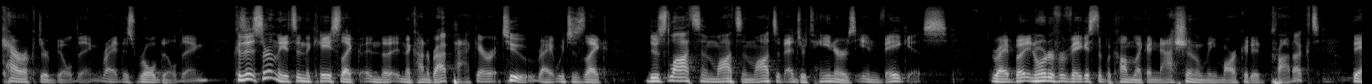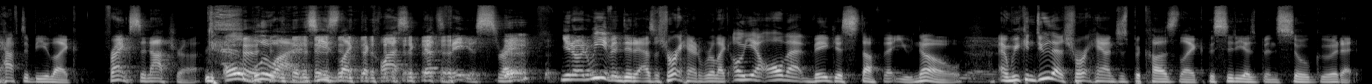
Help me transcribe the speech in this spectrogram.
character building right this role building. Because it certainly it's in the case like in the in the kind of rat pack era too right which is like there's lots and lots and lots of entertainers in vegas right? But in order for vegas to become like a nationally marketed product they have to be like Frank Sinatra, old blue eyes. He's like the classic. That's Vegas, right? You know, and we even did it as a shorthand. We're like, oh yeah, all that Vegas stuff that you know, and we can do that shorthand just because like the city has been so good at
